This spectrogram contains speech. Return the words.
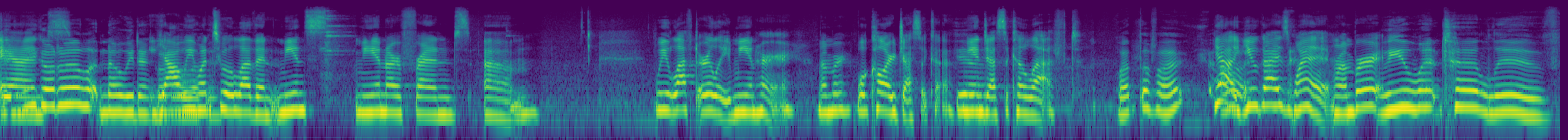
Did and we go to? No, we didn't. Go yeah, we went to Eleven. Me and me and our friend, um, we left early. Me and her. Remember? We'll call her Jessica. Yeah. Me and Jessica left. What the fuck? Yeah, Oh, you guys went. Remember? We went to LIV.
